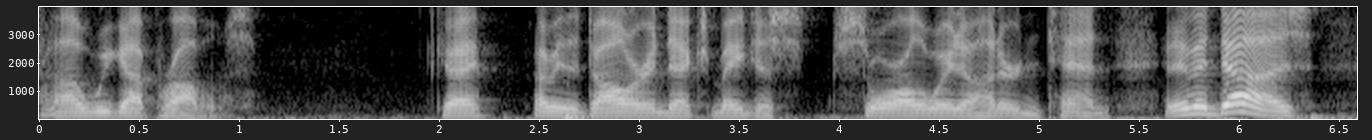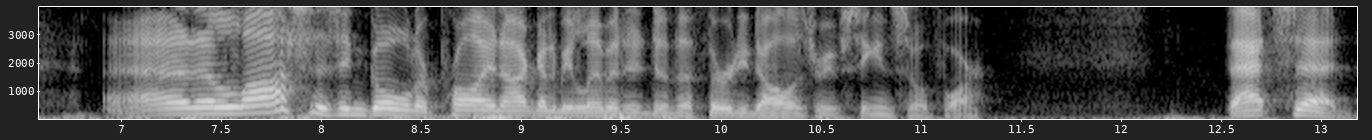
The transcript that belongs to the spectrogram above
uh, we got problems. Okay, I mean the dollar index may just soar all the way to 110, and if it does, uh, the losses in gold are probably not going to be limited to the $30 we've seen so far. That said,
